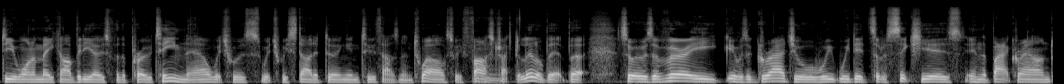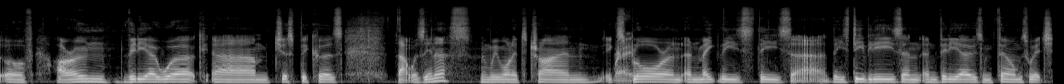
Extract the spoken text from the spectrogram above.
do you want to make our videos for the pro team now, which was which we started doing in 2012? So we fast tracked mm. a little bit, but so it was a very it was a gradual. We we did sort of six years in the background of our own video work, um, just because that was in us, and we wanted to try and explore right. and, and make these these uh, these DVDs and, and videos and films which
